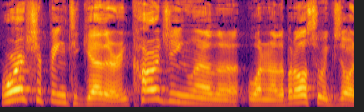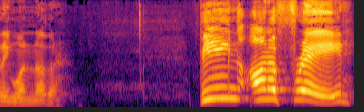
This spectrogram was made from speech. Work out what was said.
worshiping together, encouraging one another, one another, but also exhorting one another. Being unafraid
